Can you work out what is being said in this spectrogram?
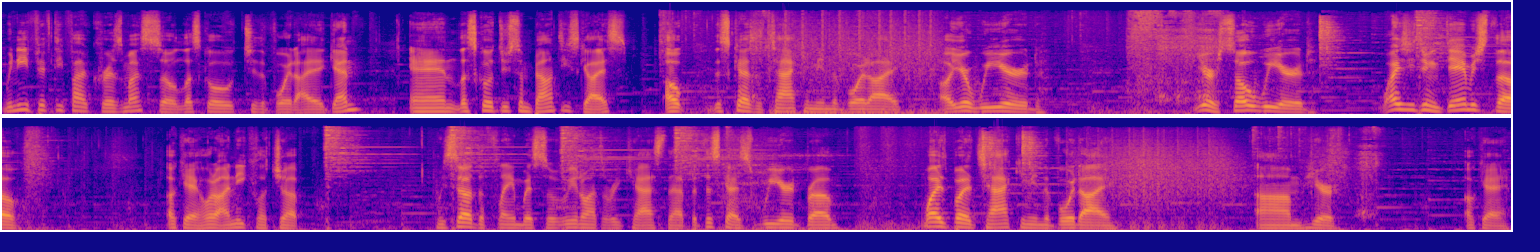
We need 55 charisma, so let's go to the Void Eye again. And let's go do some bounties, guys. Oh, this guy's attacking me in the Void Eye. Oh, you're weird. You're so weird. Why is he doing damage, though? Okay, hold on. I need clutch up. We still have the Flame Wisp, so we don't have to recast that. But this guy's weird, bro. Why is Bud attacking me in the Void Eye? Um, here. Okay.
